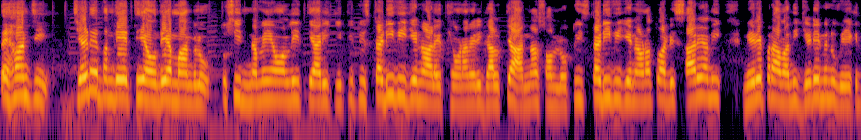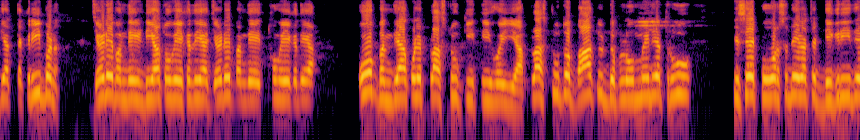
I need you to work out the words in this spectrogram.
ਤੇ ਹਾਂਜੀ ਜਿਹੜੇ ਬੰਦੇ ਇੱਥੇ ਆਉਂਦੇ ਆ, ਮੰਨ ਲਓ, ਤੁਸੀਂ ਨਵੇਂ ਆਉਣ ਲਈ ਤਿਆਰੀ ਕੀਤੀ, ਤੁਸੀਂ ਸਟੱਡੀ ਵੀਜ਼ੇ ਨਾਲ ਇੱਥੇ ਆਉਣਾ, ਮੇਰੀ ਗੱਲ ਧਿਆਨ ਨਾਲ ਸੁਣ ਲਓ, ਤੁਸੀਂ ਸਟੱਡੀ ਵੀਜ਼ੇ ਨਾਲ ਆਉਣਾ, ਤੁਹਾਡੀ ਸਾਰਿਆਂ ਦੀ, ਮੇਰੇ ਭਰਾਵਾਂ ਦੀ, ਜਿਹੜੇ ਮੈਨੂੰ ਵੇਖਦੇ ਆ, ਤਕਰੀਬਨ ਜਿਹੜੇ ਬੰਦੇ ਇੰਡੀਆ ਤੋਂ ਵੇਖਦੇ ਆ, ਜਿਹੜੇ ਬੰਦੇ ਇੱਥੋਂ ਵੇਖਦੇ ਆ, ਉਹ ਬੰਦਿਆਂ ਕੋਲੇ ਪਲੱਸ 2 ਕੀਤੀ ਹੋਈ ਆ। ਪਲੱਸ 2 ਤੋਂ ਬਾਅਦ ਤੁਸੀਂ ਡਿਪਲੋਮੇ ਦੇ ਥਰੂ ਕਿਸੇ ਕੋਰਸ ਦੇ ਵਿੱਚ ਡਿਗਰੀ ਦੇ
